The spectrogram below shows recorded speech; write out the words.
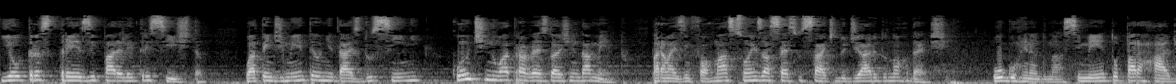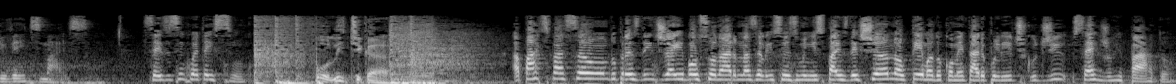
e outras 13 para eletricista. O atendimento em unidades do Cine continua através do agendamento. Para mais informações, acesse o site do Diário do Nordeste. Hugo Renan do Nascimento para a Rádio Verdes Mares. 6h55. Política. A participação do presidente Jair Bolsonaro nas eleições municipais deste ano é o tema do comentário político de Sérgio Ripardo.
